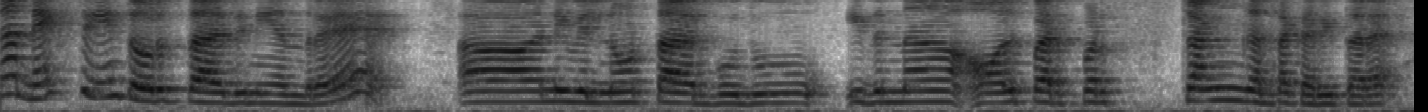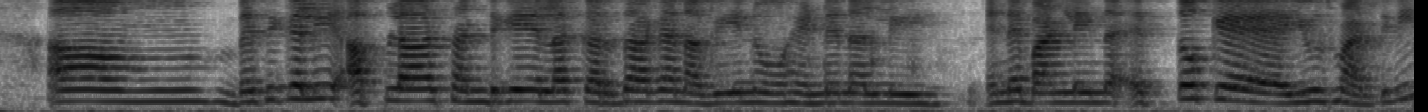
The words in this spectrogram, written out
ನಾನು ನೆಕ್ಸ್ಟ್ ಏನು ತೋರಿಸ್ತಾ ಇದ್ದೀನಿ ಅಂದರೆ ನೀವಿಲ್ಲಿ ನೋಡ್ತಾ ಇರ್ಬೋದು, ಇದನ್ನ ಆಲ್ ಪರ್ಪಸ್ ಸ್ಟಂಗ್ ಅಂತ ಕರೀತಾರೆ. ಬೇಸಿಕಲಿ ಹಪ್ಳ, ಸಂಡಿಗೆ ಎಲ್ಲ ಕರೆದಾಗ ನಾವೇನು ಎಣ್ಣೆನಲ್ಲಿ, ಎಣ್ಣೆ ಬಾಣಲೆಯಿಂದ ಎತ್ತೋಕೆ ಯೂಸ್ ಮಾಡ್ತೀವಿ.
